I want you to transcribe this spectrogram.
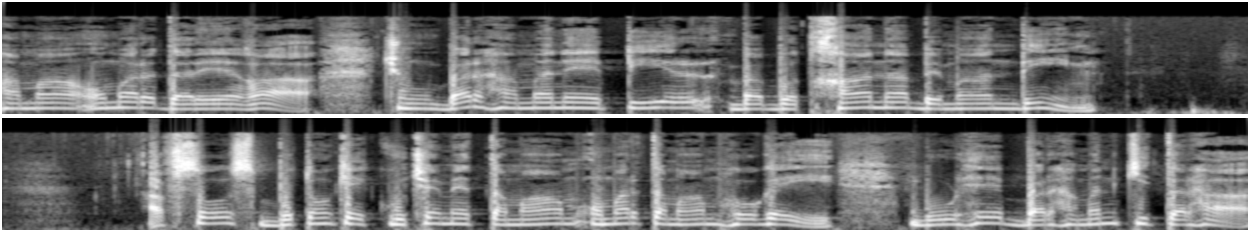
ہما عمر دریغا، چوں بر ہمن پیر بت خانہ بماندیم۔ افسوس بتوں کے کوچے میں تمام عمر تمام ہو گئی۔ بوڑھے برہمن کی طرح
